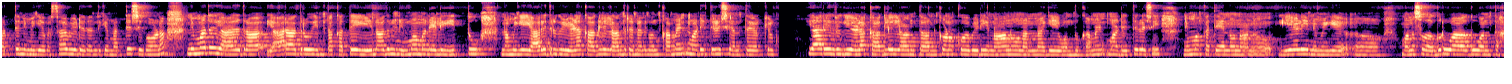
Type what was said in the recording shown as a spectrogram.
ಮತ್ತೆ ನಿಮಗೆ ಹೊಸ ವಿಡಿಯೋದೊಂದಿಗೆ ಮತ್ತೆ ಸಿಗೋಣ. ನಿಮ್ಮದು ಯಾರ ಯಾರಾದರೂ ಇಂಥ ಕತೆ ಏನಾದರೂ ನಿಮ್ಮ ಮನೆಯಲ್ಲಿ ಇತ್ತು, ನಮಗೆ ಯಾರಿದ್ರಿಗೂ ಹೇಳೋಕ್ಕಾಗಲಿಲ್ಲ ಅಂದರೆ ನನಗೊಂದು ಕಮೆಂಟ್ ಮಾಡಿ ತಿಳಿಸಿ ಅಂತ ಕೇಳ್ಕೊ ಯಾರಿದ್ರಿಗೂ ಹೇಳೋಕ್ಕಾಗಲಿಲ್ಲ ಅಂತ ಅನ್ಕೊಳಕ್ಕೆ ಹೋಗಬೇಡಿ ನಾನು ನನಗೆ ಒಂದು ಕಮೆಂಟ್ ಮಾಡಿ ತಿಳಿಸಿ, ನಿಮ್ಮ ಕಥೆಯನ್ನು ನಾನು ಹೇಳಿ ನಿಮಗೆ ಮನಸ್ಸು ಹಗುರವಾಗುವಂತಹ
